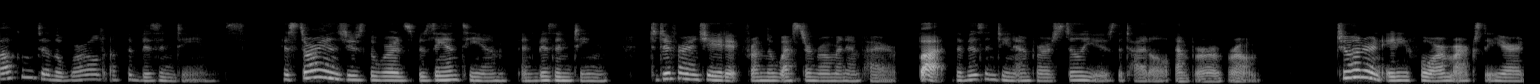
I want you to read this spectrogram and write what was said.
Welcome to the world of the Byzantines. Historians use the words Byzantium and Byzantine to differentiate it from the Western Roman Empire, but the Byzantine emperors still used the title Emperor of Rome. 284 marks the year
